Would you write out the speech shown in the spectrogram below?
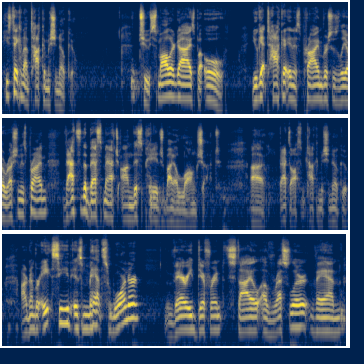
He's taking on Taka Michinoku. Two smaller guys, but oh, you get Taka in his prime versus Lio Rush in his prime. That's the best match on this page by a long shot. Uh, that's awesome, Taka Michinoku. Our number eight seed is Mance Warner. Very different style of wrestler than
